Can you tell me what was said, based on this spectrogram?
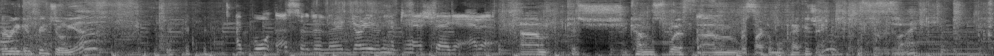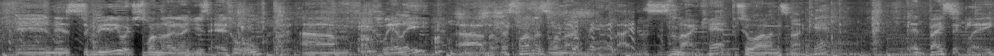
my really good friend Julia. I bought this, so don't, don't even have to hashtag it, edit. Um, it comes with um, recyclable packaging, which I really like. And there's Super Beauty, which is one that I don't use at all, um, clearly. Uh, but this one is one that I really like. This is a nightcap, Two Islands nightcap. It basically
